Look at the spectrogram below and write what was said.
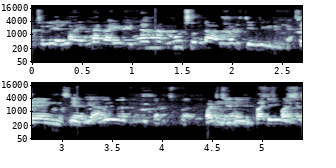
சொல்லி எல்லாம் என்ன ரைட் என்னென்ன ரூல்ஸ் உண்டோ அது மாதிரி செஞ்சுக்கிடுங்க சரிங்க சரி? படிச்சு படிச்சு?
